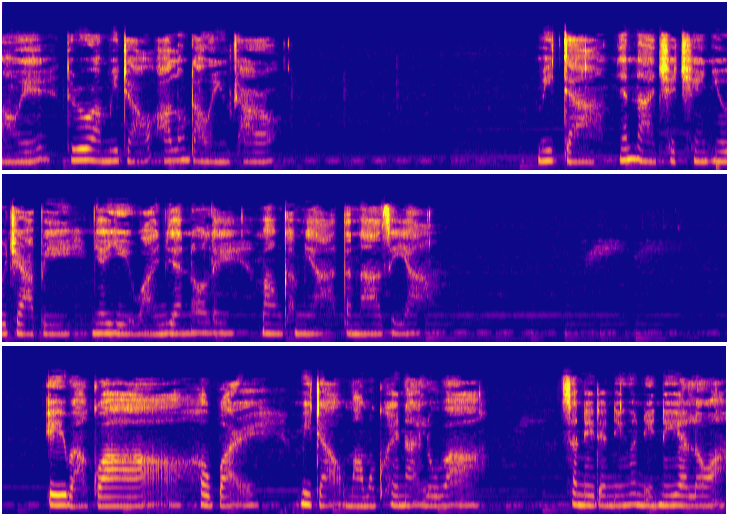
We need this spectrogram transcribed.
မောင်ရဲ့သူတို့ကမိတာကိုအားလုံးတာဝန်ယူထားတော့မိတာမျက်နှာချက်ချင်းညှိုးကြပြီးမျက်ရည်ဝိုင်းပြန်တော့လေမောင်ခမတနာစီယာအေးပါကွာဟုတ်ပါတယ်မိတာကိုမောင်မခွဲနိုင်လို့ပါ စနေတနင်္ဂနွေနေ့ရက်လုံးอ่ะ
